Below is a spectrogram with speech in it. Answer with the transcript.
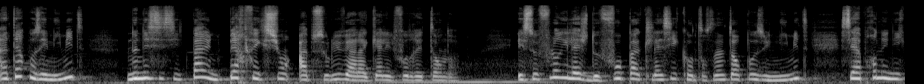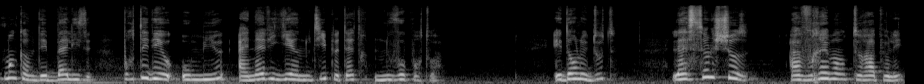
Interposer une limite ne nécessite pas une perfection absolue vers laquelle il faudrait tendre. Et ce florilège de faux pas classiques quand on interpose une limite, c'est à prendre uniquement comme des balises pour t'aider au mieux à naviguer un outil peut-être nouveau pour toi. Et dans le doute, la seule chose à vraiment te rappeler,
